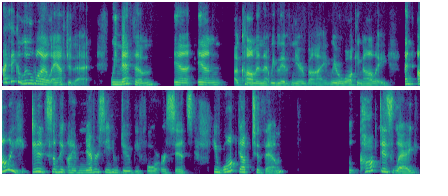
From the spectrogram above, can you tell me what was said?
I think a little while after that, we met them in, in a common that we lived nearby. We were walking Ollie, and Ollie did something I have never seen him do before or since. He walked up to them, cocked his leg,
